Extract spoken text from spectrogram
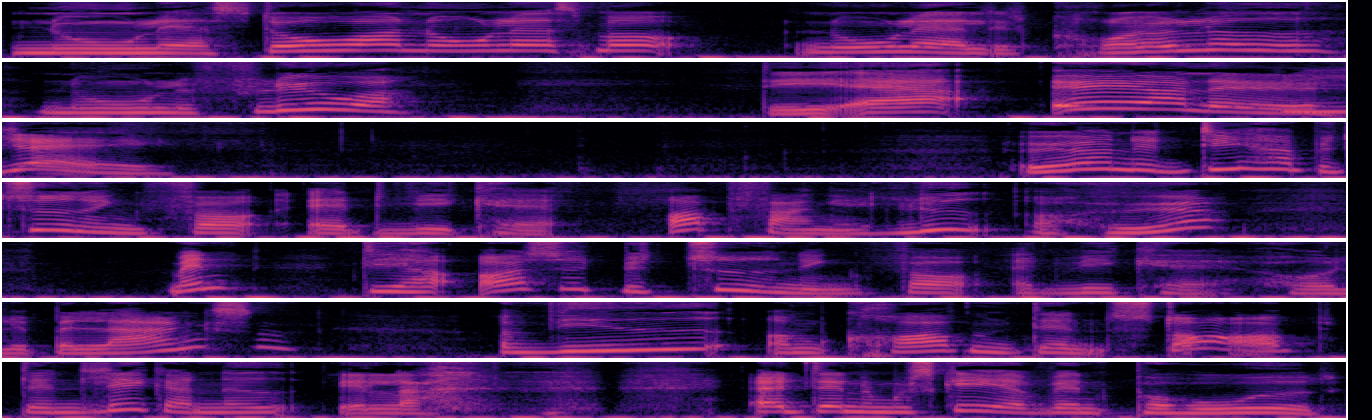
Nogle er store, nogle er små, nogle er lidt krøllede, nogle flyver. Det er ørerne. Yay! Ørerne de har betydning for, at vi kan opfange lyd og høre, men de har også betydning for, at vi kan holde balancen og vide, om kroppen den står op, den ligger ned, eller at den måske er vendt på hovedet.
